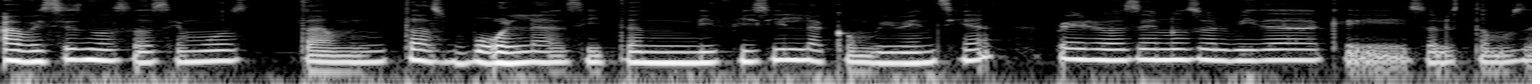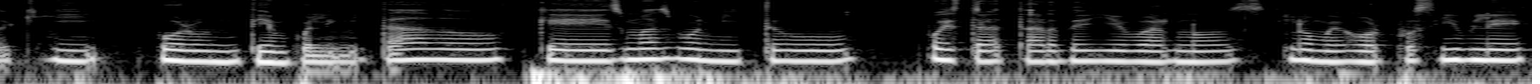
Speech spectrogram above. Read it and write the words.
a veces nos hacemos tantas bolas y tan difícil la convivencia, pero se nos olvida que solo estamos aquí por un tiempo limitado, que es más bonito pues tratar de llevarnos lo mejor posible,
